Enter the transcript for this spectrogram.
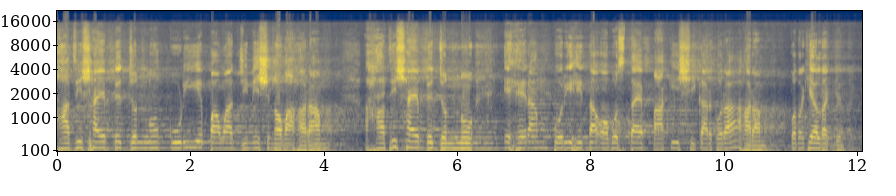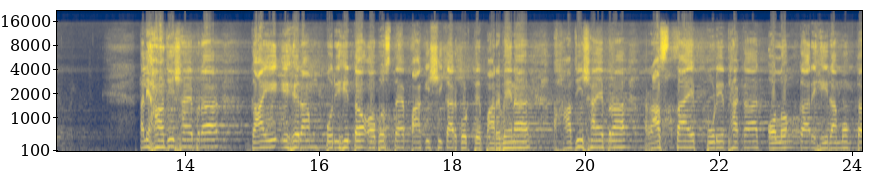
হাজি সাহেবদের জন্য কুড়িয়ে পাওয়া জিনিস নেওয়া হারাম। হাজি সাহেবদের জন্য এহেরাম পরিহিতা অবস্থায় পাখি শিকার করা হারাম। কথা খেয়াল রাখবেন। তাহলে হাজি সাহেবরা গায়ে এহেরাম পরিহিত অবস্থায় পাখি শিকার করতে পারবে না। হাজি সাহেবরা রাস্তায় পড়ে থাকা অলংকার হীরামুক্তা,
